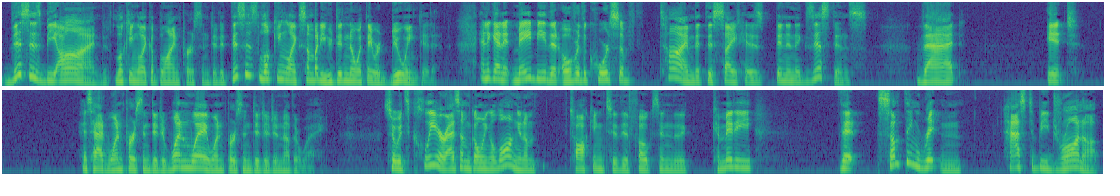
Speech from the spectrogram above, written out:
This is beyond looking like a blind person did it. This is looking like somebody who didn't know what they were doing did it. And again, it may be that over the course of time that this site has been in existence, that it has had one person did it one way, one person did it another way. So it's clear as I'm going along and I'm talking to the folks in the committee that something written has to be drawn up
